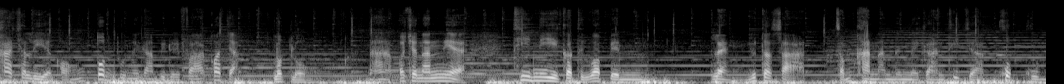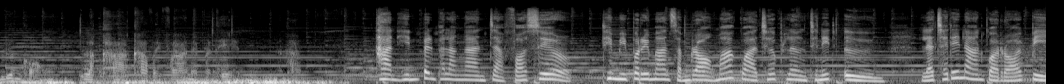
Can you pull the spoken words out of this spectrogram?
ค่าเฉลี่ยของต้นทุนในการผลิตไฟฟ้าก็จะลดลงนะฮะเพราะฉะนั้นเนี่ย ที่นี่ก็ถือว่าเป็นแหล่งยุทธศาสตร์สำคัญอันหนึงในการที่จะควบคุมเรื่องของราคาค่าไฟฟ้าในประเทศนะครับถ่านหินเป็นพลังงานจากฟอสซิล ที่มีปริมาณสำรองมากกว่าเชื้อเพลิงชนิดอื่น และใช้ได้นานกว่าร้อยปี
